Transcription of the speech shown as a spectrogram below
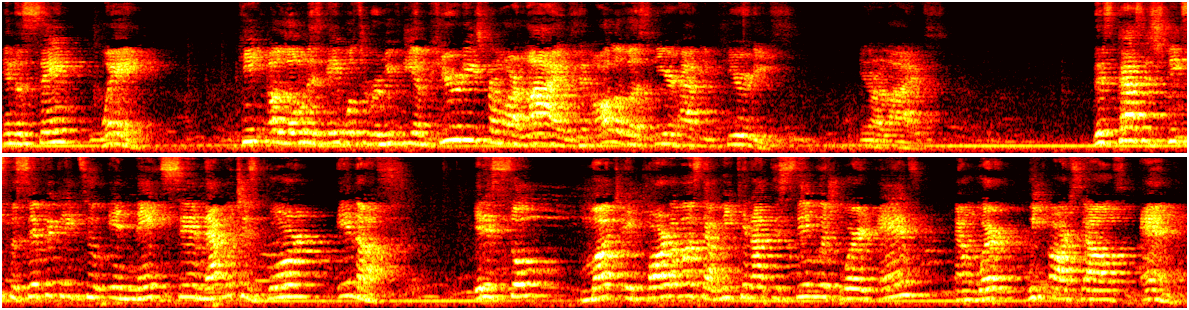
in the same way. He alone is able to remove the impurities from our lives, and all of us here have impurities in our lives. This passage speaks specifically to innate sin, that which is born in us. It is so much a part of us that we cannot distinguish where it ends and where we ourselves end.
